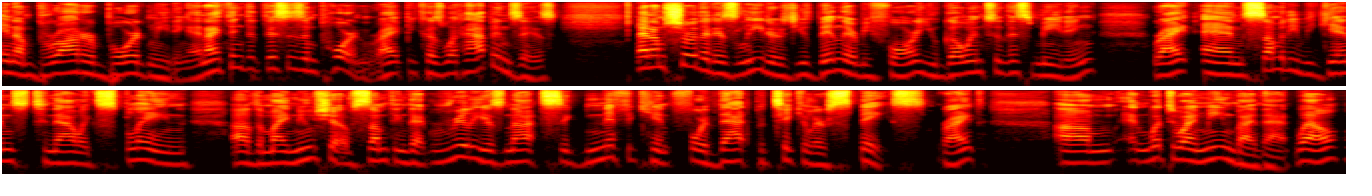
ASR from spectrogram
in a broader board meeting. And I think that this is important, right? Because what happens is, and I'm sure that as leaders, you've been there before. You go into this meeting, right? And somebody begins to now explain uh, the minutia of something that really is not significant for that particular space, right? Um, and what do I mean by that? Well,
